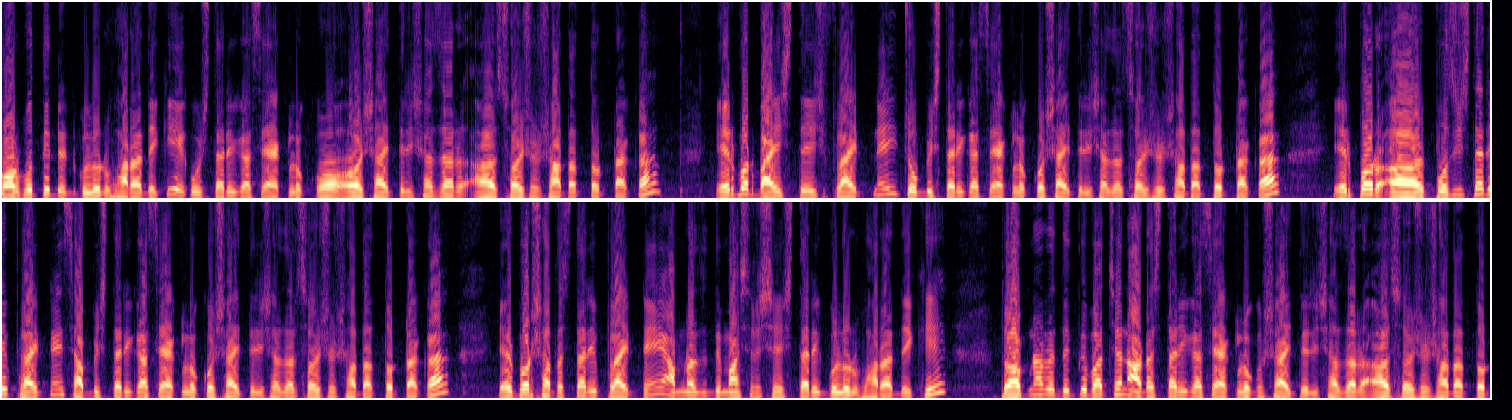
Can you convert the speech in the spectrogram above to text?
পরবর্তী ডেটগুলোর ভাড়া দেখি, একুশ তারিখ আছে এক লক্ষ সাঁত্রিশ হাজার ছয়শো সাতাত্তর টাকা এরপর বাইশ তেইশ ফ্লাইট নেই, চব্বিশ তারিখ আছে এক লক্ষ সাঁত্রিশ হাজার ছয়শো সাতাত্তর টাকা। এরপর পঁচিশ তারিখ ফ্লাইট নেই, ছাব্বিশ তারিখ আছে এক লক্ষ সাঁত্রিশ হাজার ছয়শো সাতাত্তর টাকা। এরপর সাতাশ তারিখ ফ্লাইট নেই, আমরা যদি মাসের শেষ তারিখগুলোর ভাড়া দেখি। তো আপনারা দেখতে পাচ্ছেন আঠাশ তারিখ আছে এক লক্ষ সাঁত্রিশ হাজার ছয়শো সাতাত্তর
